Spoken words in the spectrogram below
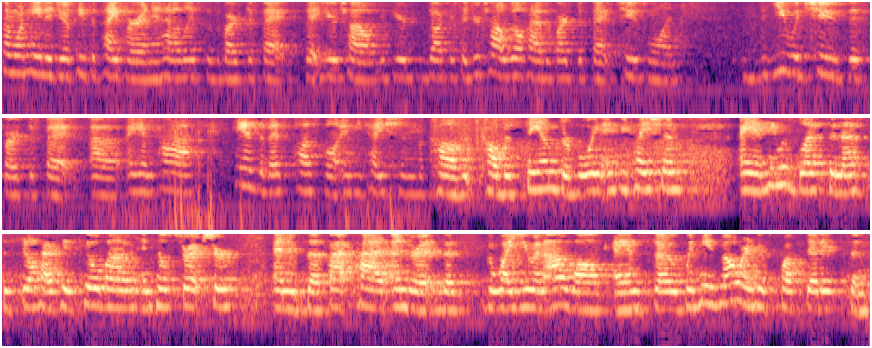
someone handed you a piece of paper and it had a list of the birth defects that your child, if your doctor said your child will have a birth defect, choose one. You would choose this birth defect. Uh, and Ty he has the best possible amputation because it's called the Syme's or Boyd amputation. And he was blessed enough to still have his heel bone and heel structure and the fat pad under it the, the way you and I walk. And so when he's not wearing his prosthetics and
